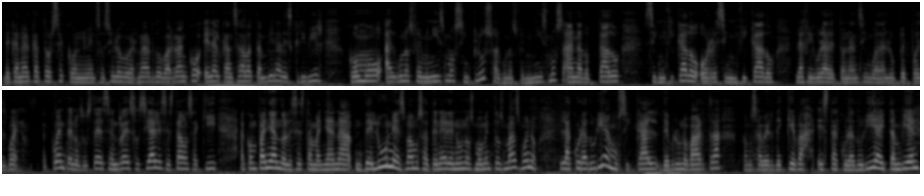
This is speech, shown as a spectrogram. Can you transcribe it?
de Canal 14 con el sociólogo Bernardo Barranco, él alcanzaba también a describir cómo algunos feminismos, incluso algunos feminismos, han adoptado, significado o resignificado la figura de Tonantzin Guadalupe. Pues bueno, cuéntenos ustedes en redes sociales, estamos aquí acompañándoles esta mañana de lunes, vamos a tener en unos momentos más, bueno, la curaduría musical de Bruno Bartra, vamos a ver de qué va esta curaduría y también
